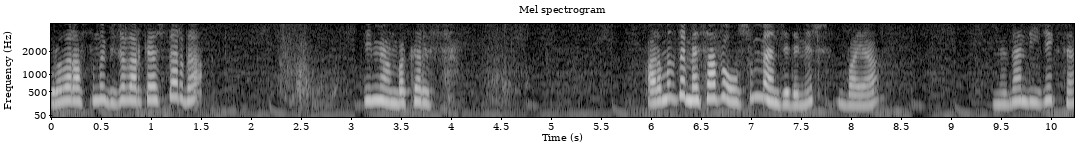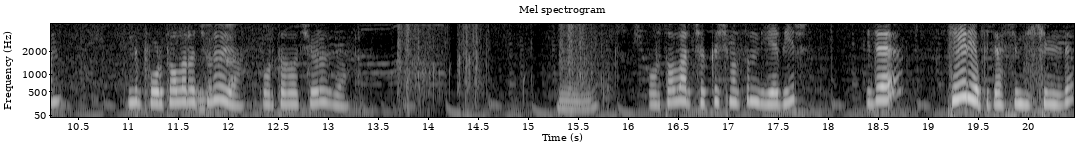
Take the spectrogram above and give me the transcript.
Buralar aslında güzel arkadaşlar da. Bilmiyorum bakarız. Aramızda mesafe olsun bence Demir. Baya. Neden diyeceksen. Şimdi portallar açılıyor ya. Portal açıyoruz ya. Hı. Portallar çakışmasın diye bir. Bir de şehir yapacağız şimdi ikimiz de.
